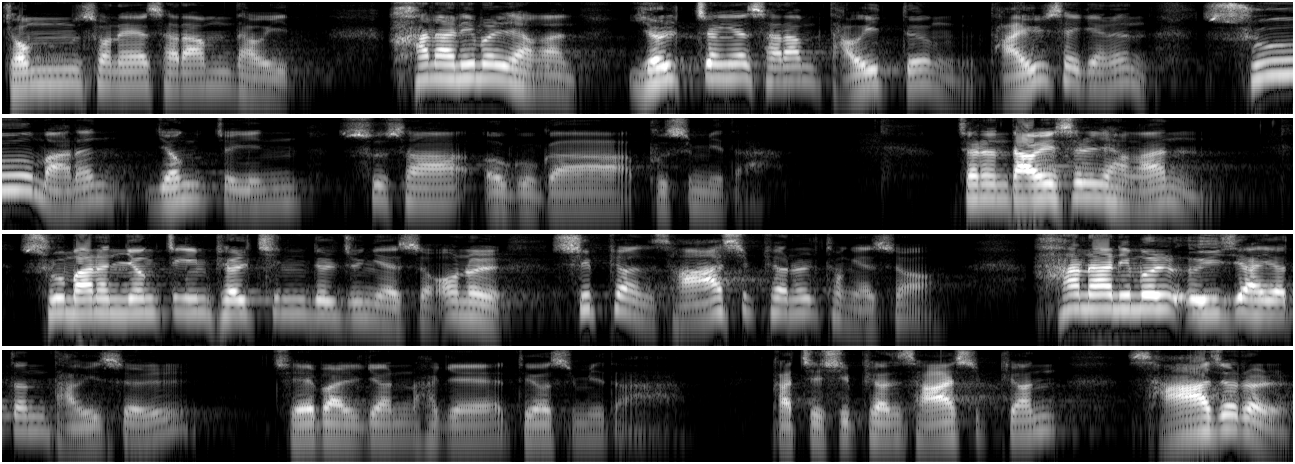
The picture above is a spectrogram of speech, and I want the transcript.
겸손의 사람 다윗, 하나님을 향한 열정의 사람 다윗 등 다윗에게는 수많은 영적인 수사 어구가 붙습니다. 저는 다윗을 향한 수많은 영적인 별칭들 중에서 오늘 시편 40편을 통해서 하나님을 의지하였던 다윗을 재발견하게 되었습니다. 같이 시편 40편 4절을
